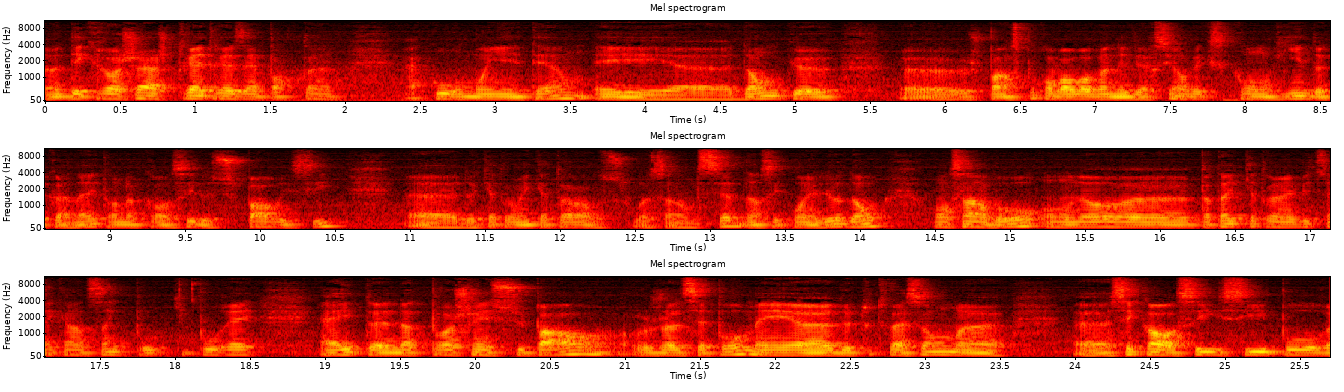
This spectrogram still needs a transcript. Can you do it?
Un, décrochage très, très important à court, moyen terme. Et euh, donc, je pense pas qu'on va avoir une inversion avec ce qu'on vient de connaître. On a cassé le support ici. Euh, de 94-67 dans ces coins-là. Donc, on s'en va. On a euh, peut-être 88-55 qui pourrait être notre prochain support. Je ne le sais pas, mais euh, de toute façon, c'est cassé ici pour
